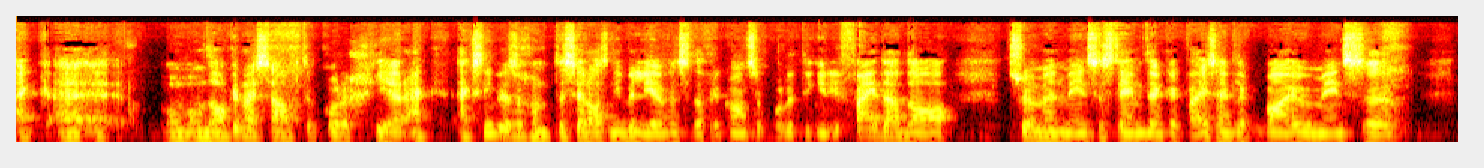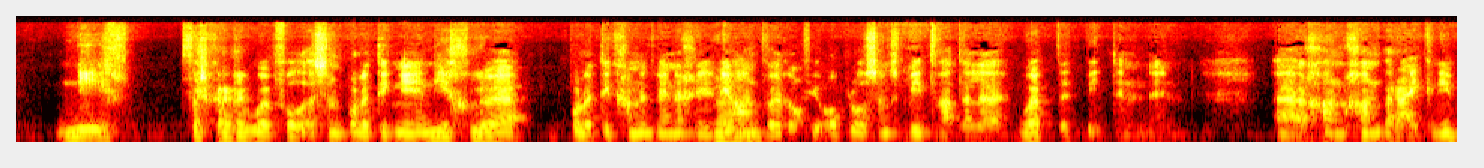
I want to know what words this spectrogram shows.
ek uh, om om dalk net myself te korrigeer. Ek ek's nie besig om te sê daar's nuwe lewens in Suid-Afrikaanse politiek nie. Die feit dat daar so min mense stem, dink ek wys eintlik baie hoe mense nie verskriklik hoopvol is in politiek nie en nie glo politiek gaan noodwendig die, die hmm. antwoorde of die oplossings bied wat hulle hoop dit bied en en uh gaan gaan bereik nie.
